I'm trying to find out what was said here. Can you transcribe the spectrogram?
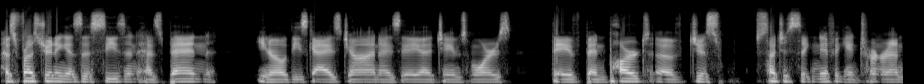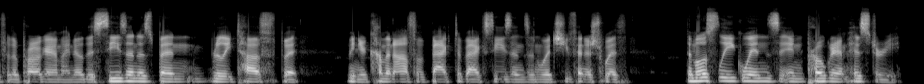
As frustrating as this season has been, you know, these guys, John, Isaiah, James Moors, they've been part of just such a significant turnaround for the program. I know this season has been really tough, but I mean, you're coming off of back to back seasons in which you finished with the most league wins in program history.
